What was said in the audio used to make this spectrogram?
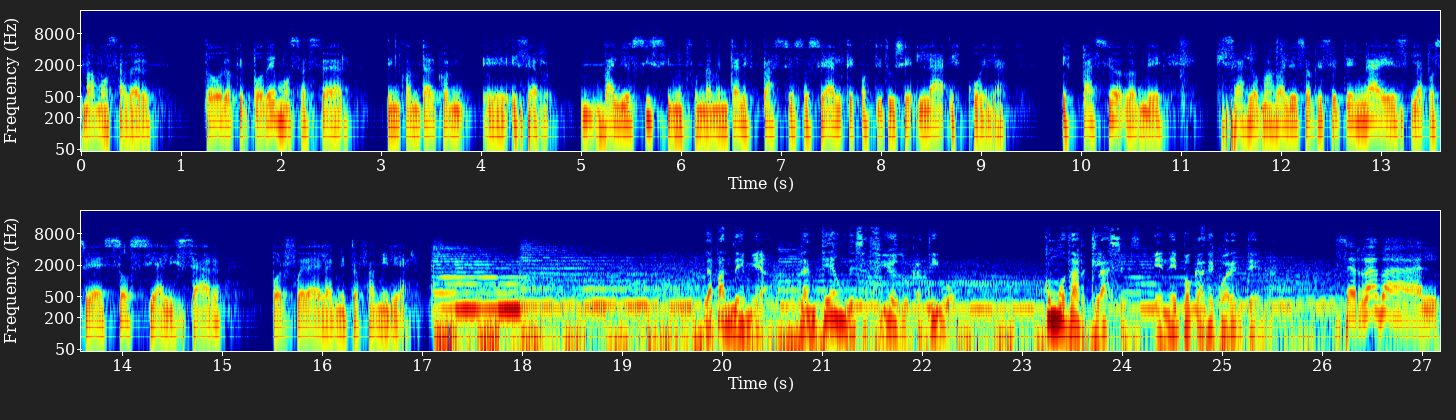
vamos a ver todo lo que podemos hacer sin contar con eh, ese valiosísimo y fundamental espacio social que constituye la escuela. Espacio donde quizás lo más valioso que se tenga es la posibilidad de socializar por fuera del ámbito familiar. La pandemia plantea un desafío educativo. ¿Cómo dar clases en épocas de cuarentena? Cerraba el,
